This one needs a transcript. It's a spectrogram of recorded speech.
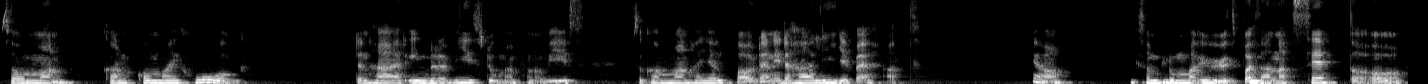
som man kan komma ihåg den här inre visdomen på något vis så kan man ha hjälp av den i det här livet att ja, liksom blomma ut på ett Mm. annat sätt och, och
